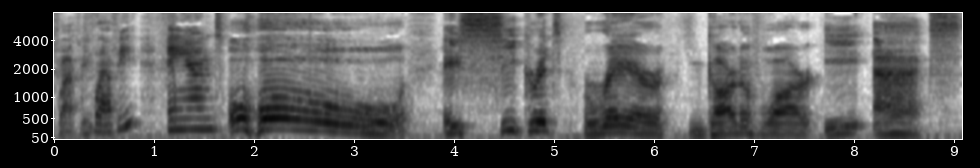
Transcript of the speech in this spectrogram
Flaaffy. Flaaffy and Oh ho! A secret rare Gardevoir EX.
